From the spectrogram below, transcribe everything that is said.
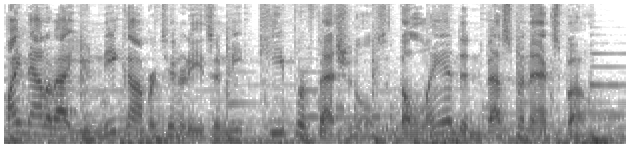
Find out about unique opportunities and meet key professionals at the Land Investment Expo.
